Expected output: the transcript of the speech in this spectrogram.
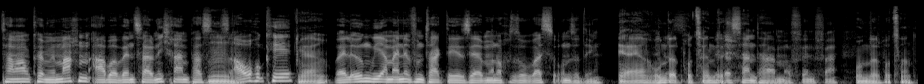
tamam, können wir machen, aber wenn es halt nicht reinpasst, ist auch okay. Mhm. Ja. Weil irgendwie am Ende vom Tag, der ist ja immer noch so, weißt du, unser Ding. Ja, ja, hundertprozentig. das handhaben auf jeden Fall. Hundert Prozent.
